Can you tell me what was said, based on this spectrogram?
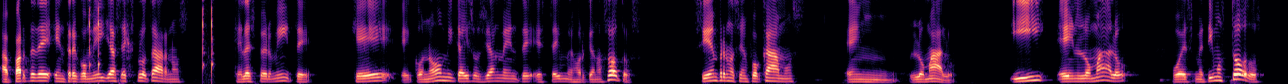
aparte de, entre comillas, explotarnos, que les permite que económica y socialmente estén mejor que nosotros. Siempre nos enfocamos en lo malo. Y en lo malo, pues metimos todos,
